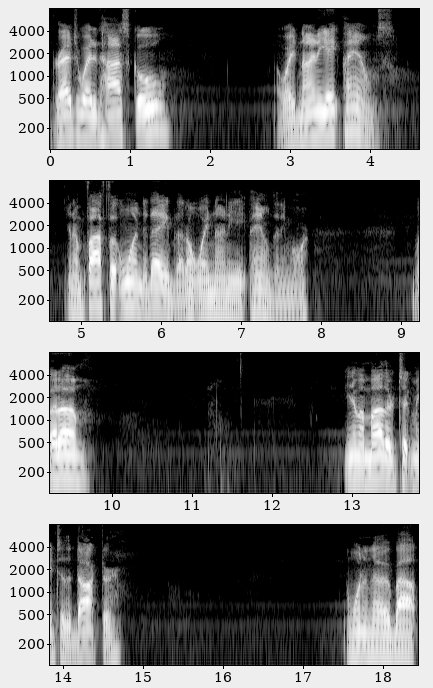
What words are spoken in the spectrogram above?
Graduated high school. I weighed 98 pounds. And I'm five foot one today, but I don't weigh 98 pounds anymore. But, um, you know, my mother took me to the doctor. I want to know about,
